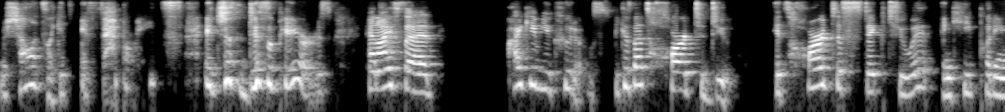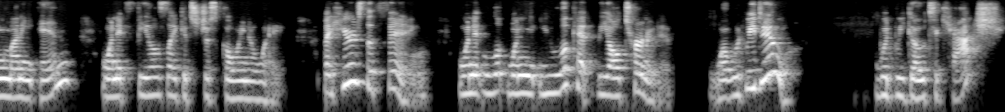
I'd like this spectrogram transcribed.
Michelle, it's like it evaporates, it just disappears. And I said, I give you kudos because that's hard to do. It's hard to stick to it and keep putting money in when it feels like it's just going away. But here's the thing when it when you look at the alternative, what would we do? Would we go to cash?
